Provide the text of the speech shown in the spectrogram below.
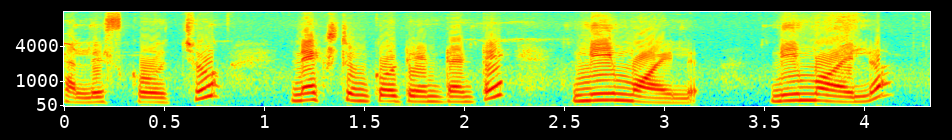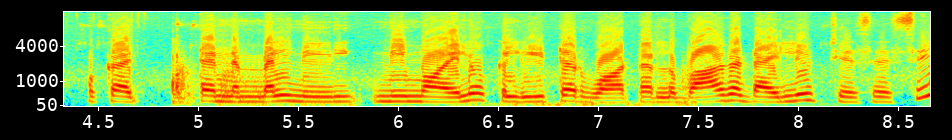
చల్లేసుకోవచ్చు. నెక్స్ట్ ఇంకోటి ఏంటంటే నీమ్ ఆయిల్ నీమ్ ఆయిల్ ఒక టెన్ ఎంఎల్ నీ నీమ్ ఆయిల్ ఒక లీటర్ వాటర్లో బాగా డైల్యూట్ చేసేసి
